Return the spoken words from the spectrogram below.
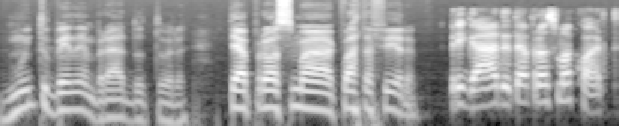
Muito bem lembrado, doutora. Até a próxima quarta-feira. Obrigada, até a próxima quarta.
